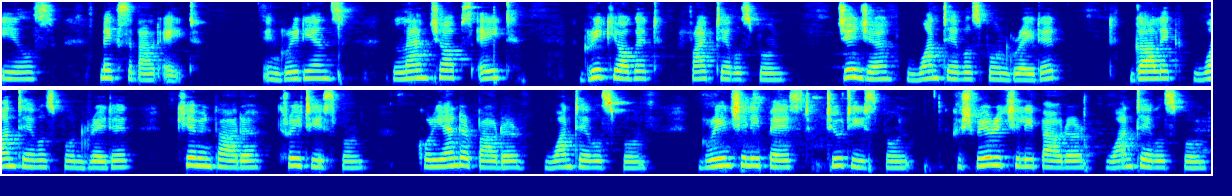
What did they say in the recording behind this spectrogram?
Eels makes about 8. Ingredients lamb chops 8, Greek yogurt 5 tablespoon, ginger 1 tablespoon grated, garlic 1 tablespoon grated, cumin powder 3 teaspoon, coriander powder 1 tablespoon, green chili paste 2 teaspoon, Kashmiri chili powder 1 tablespoon,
